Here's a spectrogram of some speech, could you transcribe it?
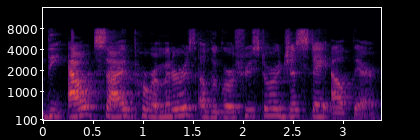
The outside perimeters of the grocery store just stay out there.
